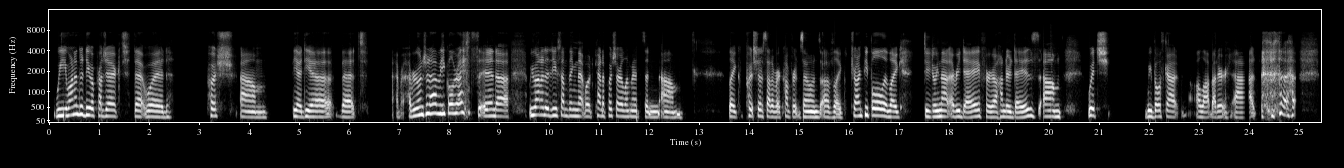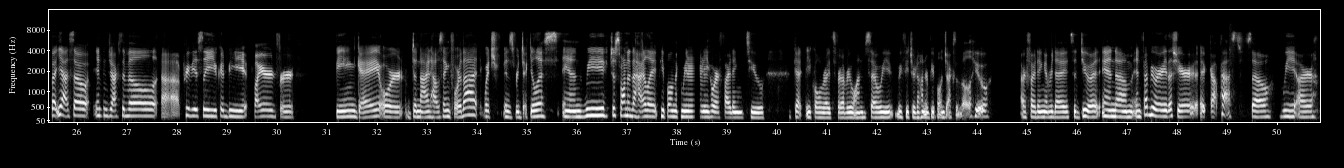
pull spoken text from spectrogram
we wanted to do a project that would push um, the idea that everyone should have equal rights. And uh, we wanted to do something that would kind of push our limits and um, like push us out of our comfort zones of like drawing people and like doing that every day for a hundred days, um, which we both got a lot better at. but yeah, so in Jacksonville, uh, previously you could be fired for being gay or denied housing for that, which is ridiculous. And we just wanted to highlight people in the community who are fighting to get equal rights for everyone. So we we featured 100 people in Jacksonville who are fighting every day to do it. And um, in February this year, it got passed. So we are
